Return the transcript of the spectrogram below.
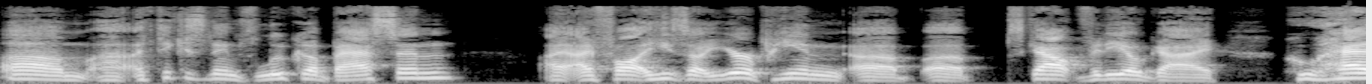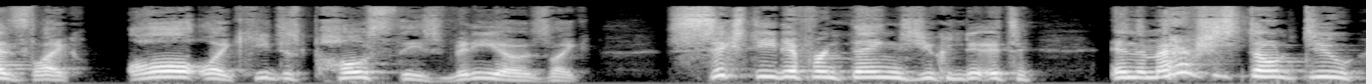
um, I think his name's Luca Bassin. I, I follow, he's a European uh, uh, scout video guy who has like all like he just posts these videos like 60 different things you can do. It's and the Mavericks just don't do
